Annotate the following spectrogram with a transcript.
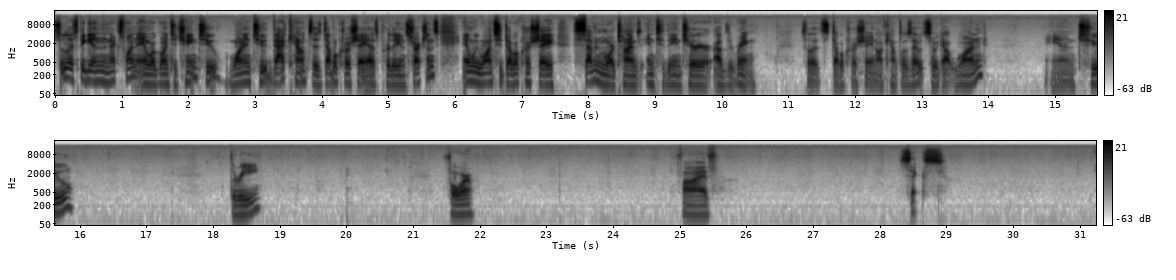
So let's begin the next one and we're going to chain two, one and two. That counts as double crochet as per the instructions and we want to double crochet seven more times into the interior of the ring. So let's double crochet and I'll count those out. So we got one and two, three, four, five, six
